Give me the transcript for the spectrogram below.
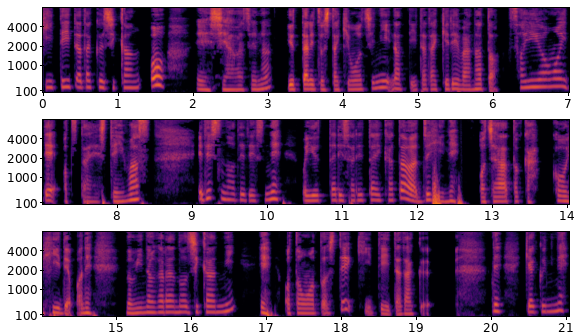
聞いていただく時間を、えー幸せな、ゆったりとした気持ちになっていただければなと、そういう思いでお伝えしています。えですのでですね、ゆったりされたい方はぜひね、お茶とかコーヒーでもね、飲みながらの時間に、え、お供として聞いていただく。で、逆にね、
